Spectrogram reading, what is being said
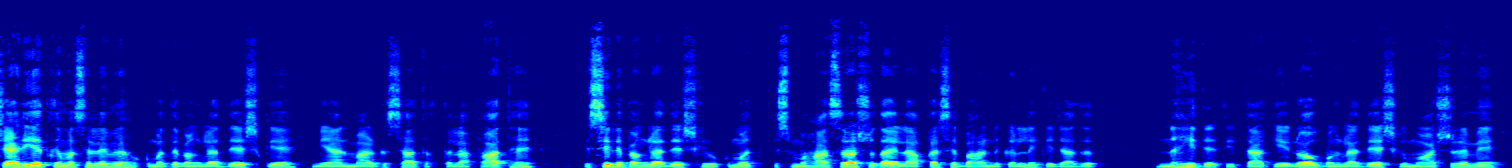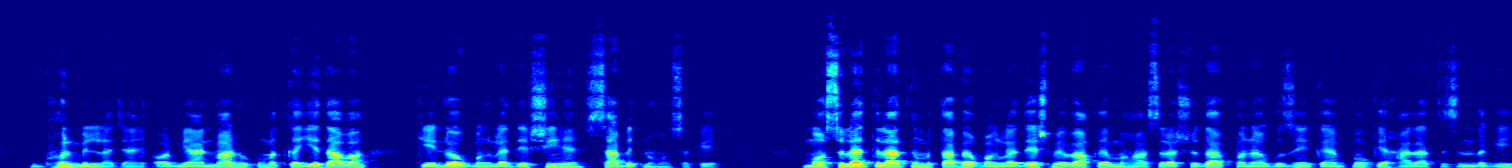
شہریت کے مسئلے میں حکومت بنگلہ دیش کے میانمار کے ساتھ اختلافات ہیں، اسی لیے بنگلہ دیش کی حکومت اس محاصرہ شدہ علاقے سے باہر نکلنے کی اجازت نہیں دیتی تاکہ یہ لوگ بنگلہ دیش کے معاشرے میں گھل مل نہ جائیں۔ اور میانمار حکومت کا یہ دعویٰ کہ یہ لوگ بنگلہ دیشی ہیں ثابت نہ ہو سکے۔ موصولہ اطلاعات کے مطابق بنگلہ دیش میں واقع محاصرہ شدہ پناہ گزین کیمپوں کے حالات زندگی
